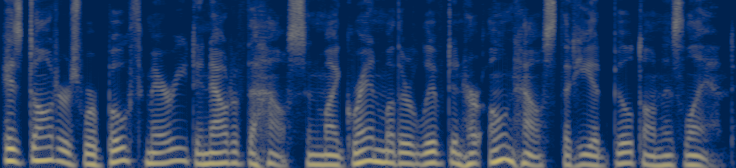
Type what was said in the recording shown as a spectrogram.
His daughters were both married and out of the house, and my grandmother lived in her own house that he had built on his land.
